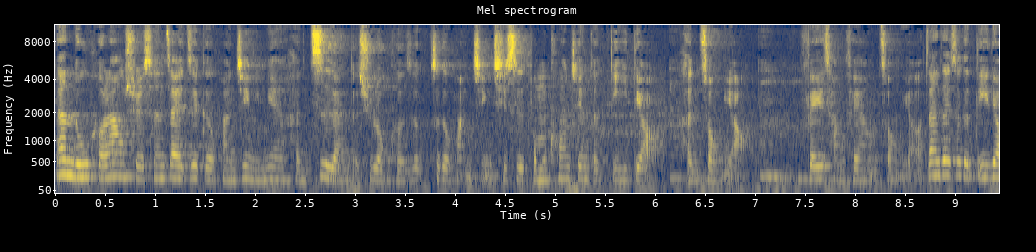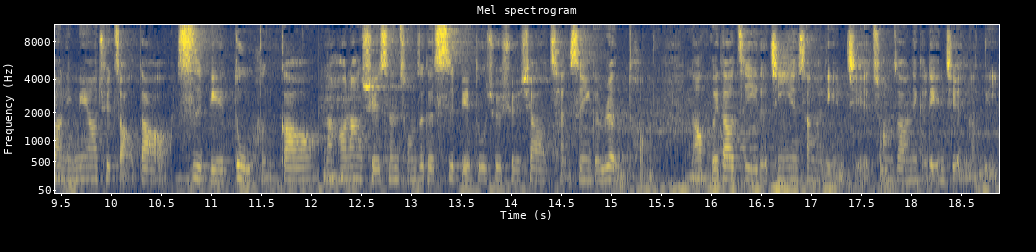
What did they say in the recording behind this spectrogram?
但如何让学生在这个环境里面很自然的去融合这这个环境，其实我们空间的低调很重要，嗯，非常非常重要。但在这个低调里面，要去找到识别度很高，然后让学生从这个识别度去学校产生一个认同，然后回到自己的经验上的连接，创造那个连接能力，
